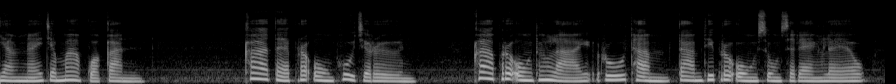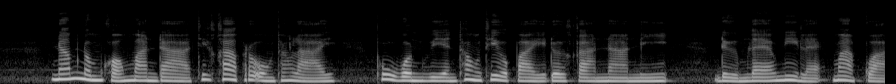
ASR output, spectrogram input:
อย่างไหนจะมากกว่ากัน ข้าแต่พระองค์ผู้เจริญ ข้าพระองค์ทั้งหลายรู้ธรรมตามที่พระองค์ทรงแสดงแล้ว น้ำนมของมารดาที่ข้าพระองค์ทั้งหลาย ผู้วนเวียนท่องเที่ยวไปโดยการนานนี้ ดื่มแล้วนี่แหละมากกว่า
